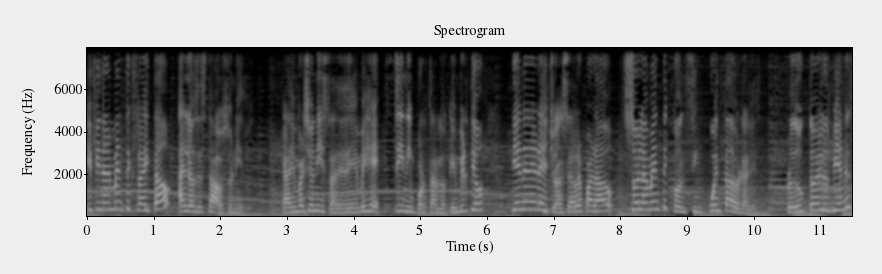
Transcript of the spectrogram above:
y finalmente extraditado a los Estados Unidos. Cada inversionista de DMG, sin importar lo que invirtió, tiene derecho a ser reparado solamente con 50 dólares, producto de los bienes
